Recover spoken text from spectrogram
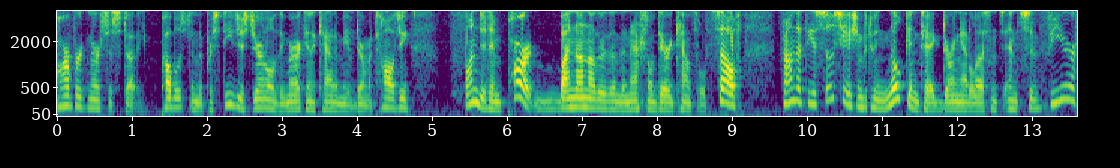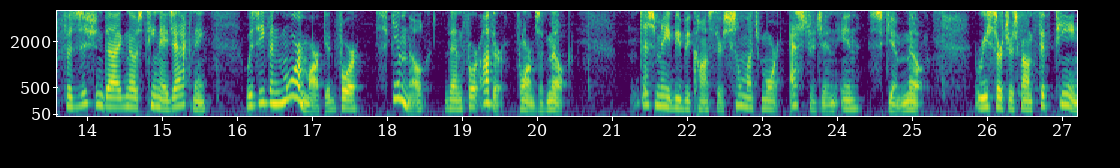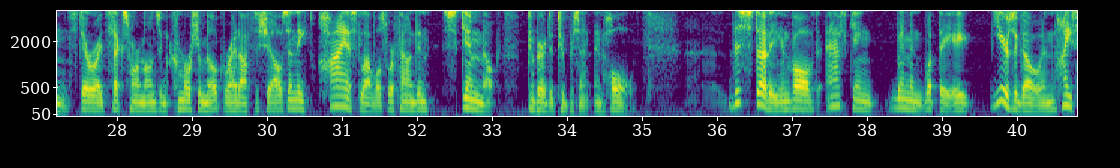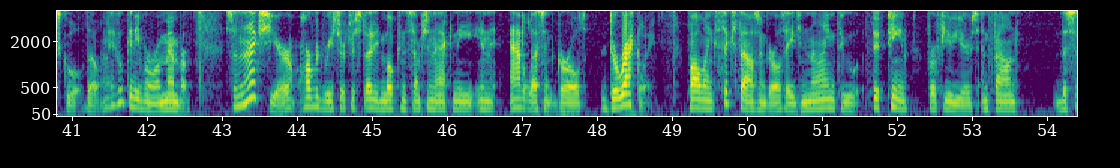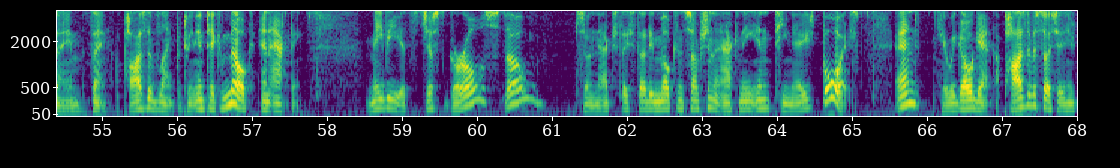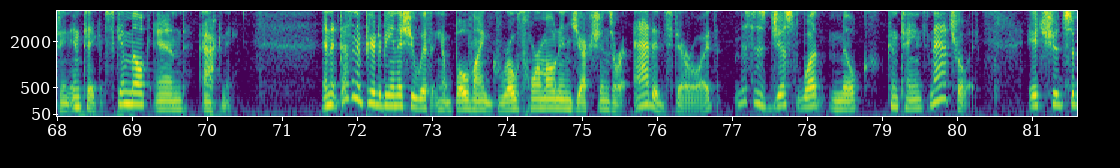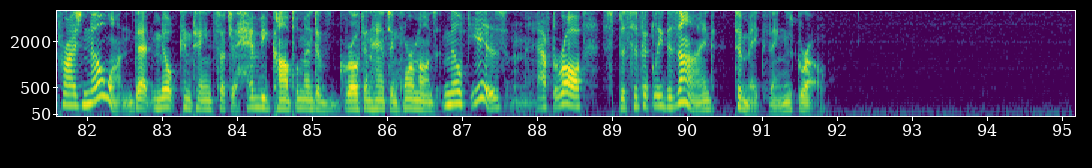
Harvard Nurses study, published in the prestigious Journal of the American Academy of Dermatology, funded in part by none other than the National Dairy Council itself, found that the association between milk intake during adolescence and severe physician-diagnosed teenage acne was even more marked for skim milk than for other forms of milk. This may be because there's so much more estrogen in skim milk. Researchers found 15 steroid sex hormones in commercial milk right off the shelves, and the highest levels were found in skim milk, compared to 2% and whole. This study involved asking women what they ate years ago in high school, though. I mean, who can even remember? So the next year, Harvard researchers studied milk consumption and acne in adolescent girls directly, following 6,000 girls aged 9 through 15 for a few years, and found the same thing, a positive link between intake of milk and acne. Maybe it's just girls, though? So next they studied milk consumption and acne in teenage boys. And here we go again, a positive association between intake of skim milk and acne. And it doesn't appear to be an issue with you know, bovine growth hormone injections or added steroids. This is just what milk contains naturally. It should surprise no one that milk contains such a heavy complement of growth-enhancing hormones. Milk is, after all, specifically designed to make things grow.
